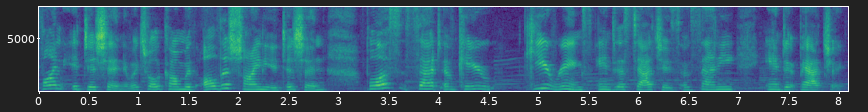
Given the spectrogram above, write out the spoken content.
Fun Edition, which will come with all the Shiny Edition, plus set of K key rings and statues of Sunny and Patrick.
